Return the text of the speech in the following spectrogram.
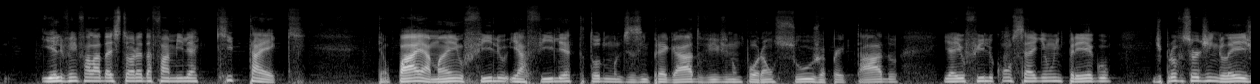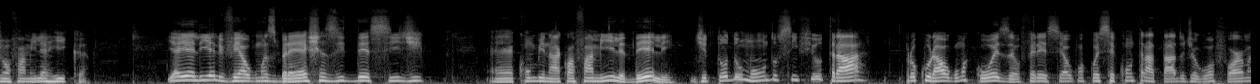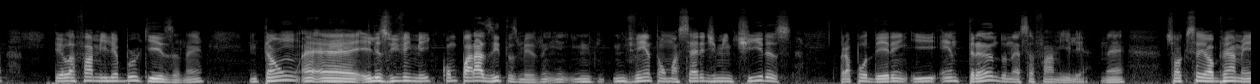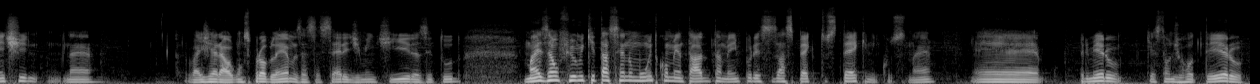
E ele vem falar da história da família Kitaek. Tem o pai, a mãe, o filho e a filha, tá todo mundo desempregado, vive num porão sujo, apertado. E aí o filho consegue um emprego de professor de inglês de uma família rica. E aí ali ele vê algumas brechas e decide é, combinar com a família dele de todo mundo se infiltrar, procurar alguma coisa, oferecer alguma coisa, ser contratado de alguma forma pela família burguesa, né? Então é, é, eles vivem meio que como parasitas mesmo, in, inventam uma série de mentiras para poderem ir entrando nessa família, né? Só que isso aí obviamente, né, vai gerar alguns problemas, essa série de mentiras e tudo. Mas é um filme que está sendo muito comentado também por esses aspectos técnicos, né? É, primeiro, questão de roteiro,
